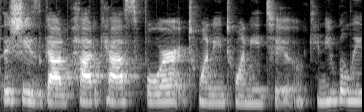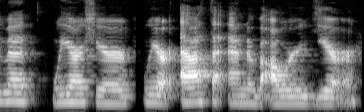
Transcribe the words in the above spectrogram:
the She's God podcast for 2022. Can you believe it? We are here. We are at the end of our year,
